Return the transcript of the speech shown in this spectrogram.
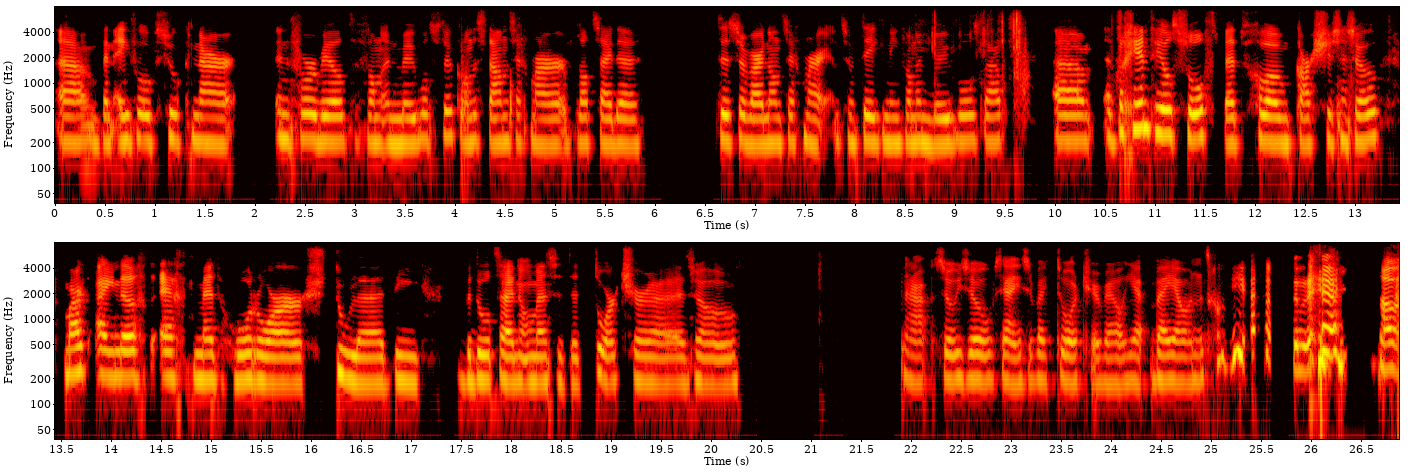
uh, ik ben even op zoek naar een voorbeeld van een meubelstuk. Want er staan zeg maar bladzijde tussen waar dan zeg maar zo'n tekening van een meubel staat. Ehm, het begint heel soft met gewoon kastjes en zo. Maar het eindigt echt met horrorstoelen die bedoeld zijn om mensen te torturen en zo. Nou, sowieso zijn ze bij torture wel ja, bij jou aan het goede. nou,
